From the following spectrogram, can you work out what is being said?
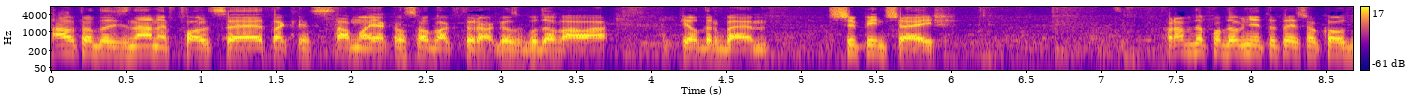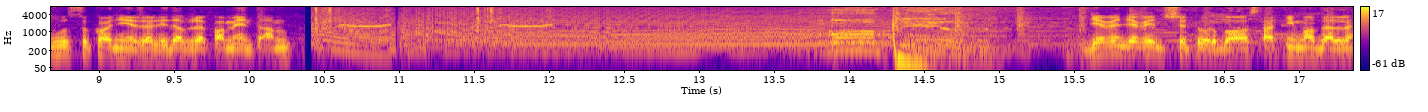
Auto dość znane w Polsce, tak samo jak osoba, która go zbudowała. Piotr Bem. 356. Prawdopodobnie to jest około 200 koni, jeżeli dobrze pamiętam. 993 Turbo, ostatni model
